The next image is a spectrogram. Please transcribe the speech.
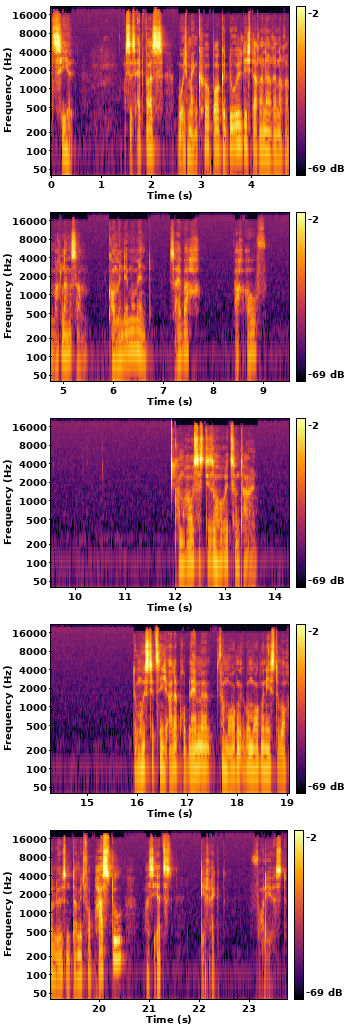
Ziel. Es ist etwas, wo ich meinen Körper geduldig daran erinnere, mach langsam, komm in den Moment, sei wach, wach auf, Komm raus aus dieser horizontalen. Du musst jetzt nicht alle Probleme für morgen, übermorgen, nächste Woche lösen. Damit verpasst du, was jetzt direkt vor dir ist.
